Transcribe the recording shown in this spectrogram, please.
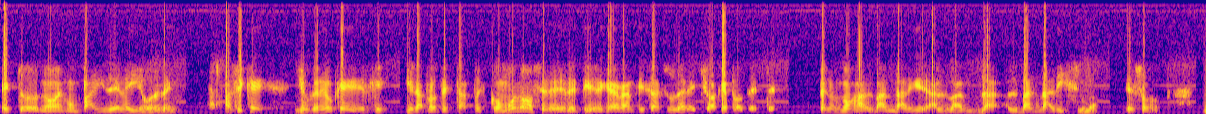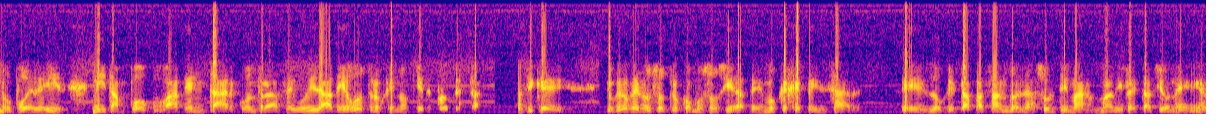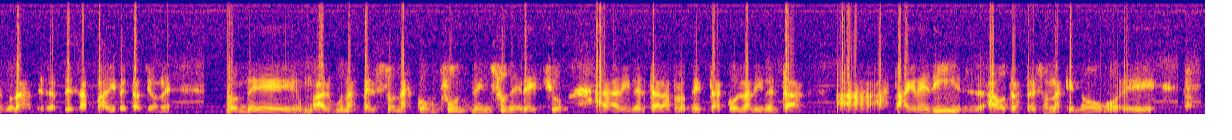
Esto no es un país de ley y orden. Así que yo creo que el que quiera protestar, pues cómo no se le, tiene que garantizar su derecho a que proteste, pero no al, al, vandalismo, eso no puede ir, ni tampoco atentar contra la seguridad de otros que no quieren protestar. Así que yo creo que nosotros como sociedad tenemos que repensar eh, lo que está pasando en las últimas manifestaciones, en algunas de esas manifestaciones donde algunas personas confunden su derecho a la libertad a la protesta con la libertad a, hasta agredir a otras personas que no eh,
